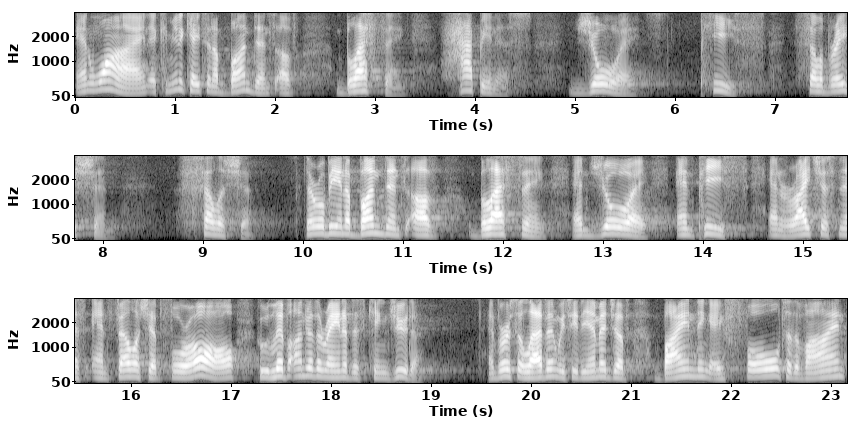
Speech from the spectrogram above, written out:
and wine, it communicates an abundance of blessing, happiness, joy, peace, celebration, fellowship. There will be an abundance of blessing and joy and peace and righteousness and fellowship for all who live under the reign of this King Judah. In verse 11, we see the image of binding a foal to the vine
